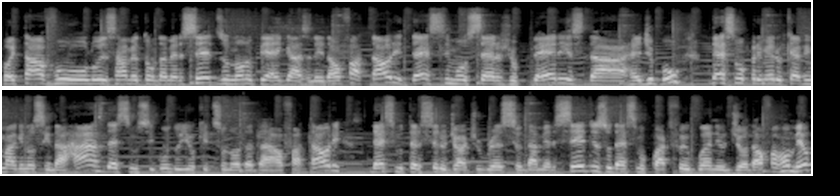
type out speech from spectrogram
oitavo Lewis Hamilton da Mercedes, o nono Pierre Gasly da AlphaTauri, décimo Sérgio Pérez da Red Bull, décimo primeiro Kevin Magnussen da Haas, décimo segundo Yuki Tsunoda da AlphaTauri, décimo terceiro George Russell da Mercedes, o décimo quarto foi o Guan Yu Zhou da Alfa Romeo,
